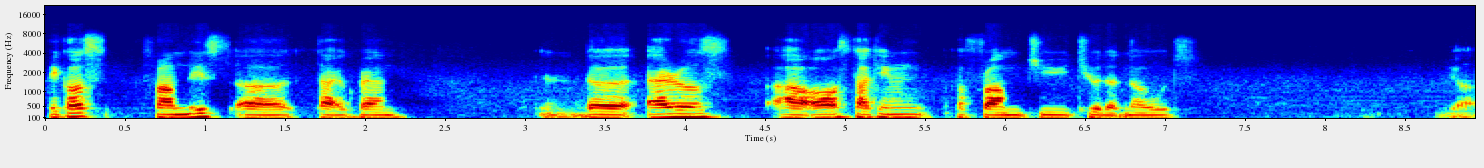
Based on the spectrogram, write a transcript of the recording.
because from this uh, diagram, the arrows are all starting from G to the nodes. Yeah.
